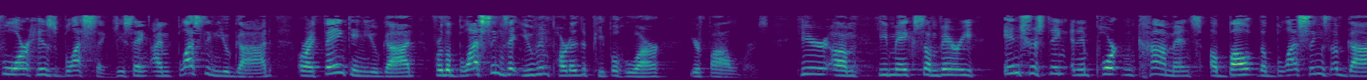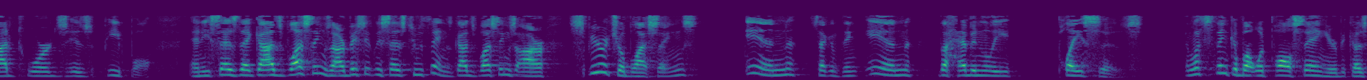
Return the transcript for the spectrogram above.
for his blessings. He's saying, I'm blessing you, God, or I'm thanking you, God, for the blessings that you've imparted to people who are your followers. Here, um, he makes some very interesting and important comments about the blessings of God towards his people. And he says that God's blessings are, basically says two things. God's blessings are spiritual blessings in, second thing, in the heavenly places. And let's think about what Paul's saying here because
